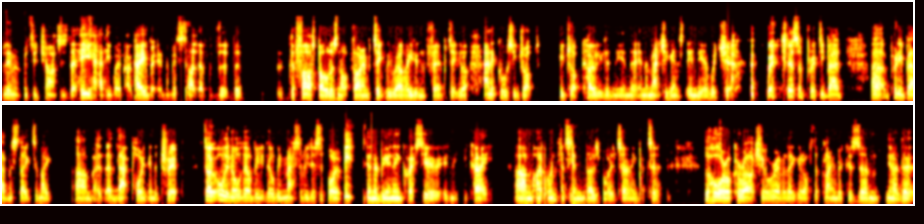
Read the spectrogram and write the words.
Limited chances that he had, he went okay, but in the midst of the, the the fast bowler's not firing particularly well. He didn't fare particularly well, and of course he dropped he dropped Kohli, didn't he, in the in the match against India, which which is a pretty bad uh, pretty bad mistake to make um, at, at, that point in the trip. So all in all, they'll be they'll be massively disappointed. It's going to be an inquest here in the UK. Um, I wouldn't fancy those boys turning back to Lahore or Karachi or wherever they get off the plane because um, you know their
